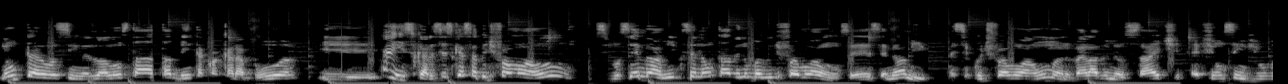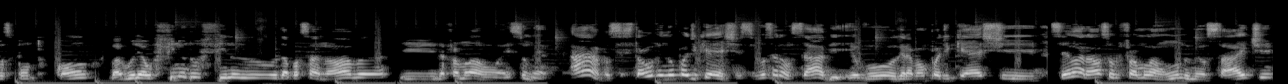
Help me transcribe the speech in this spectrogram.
Não tão assim, mas o Alonso tá, tá bem, tá com a cara boa. E é isso, cara. Vocês querem saber de Fórmula 1? Se você é meu amigo, você não tá vendo um bagulho de Fórmula 1. Você, você é meu amigo. Mas você curte Fórmula 1, mano, vai lá ver meu site, f1semviúvas.com. O bagulho é o fino do fino da Bossa Nova e da Fórmula 1. É isso mesmo. Ah, você está ouvindo um podcast. Se você não sabe, eu vou gravar um podcast semanal sobre Fórmula 1 do meu site.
